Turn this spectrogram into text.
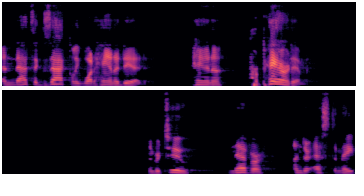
And that's exactly what Hannah did. Hannah prepared him. Number two, never underestimate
